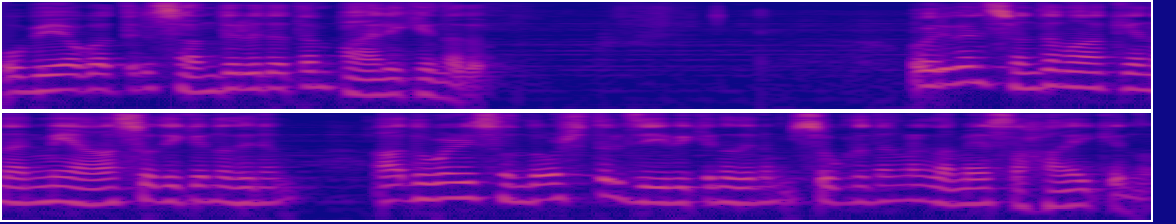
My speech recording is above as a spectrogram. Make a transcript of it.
ഉപയോഗത്തിൽ സന്തുലിതത്വം പാലിക്കുന്നതും. ഒരുവൻ സ്വന്തമാക്കിയ നന്മയെ ആസ്വദിക്കുന്നതിനും അതുവഴി സന്തോഷത്തിൽ ജീവിക്കുന്നതിനും സുഹൃതങ്ങൾ നമ്മെ സഹായിക്കുന്നു.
